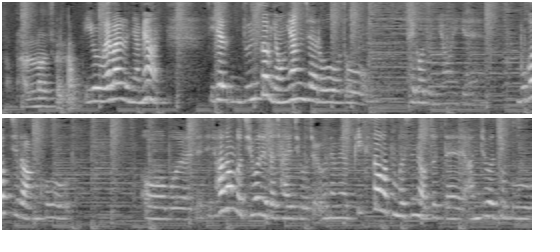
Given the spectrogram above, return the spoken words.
다 발라줘요. 이걸 왜 바르냐면 이게 눈썹 영양제로도 되거든요. 이게 무겁지도 않고 어 뭐라 해야 되지 화장도 지워질 때 잘 지워져요. 왜냐면 픽서 같은 거 쓰면 어떨 때 안 지워지고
